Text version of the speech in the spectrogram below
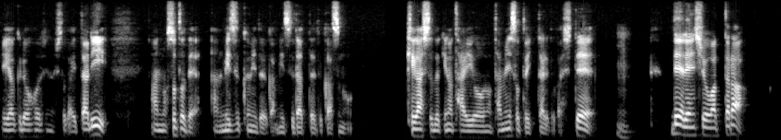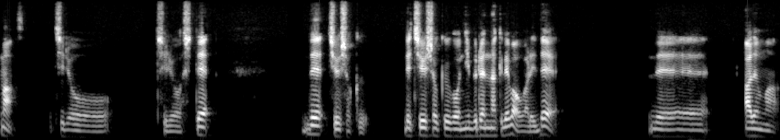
理学療法士の人がいたり、あの、外で、あの、水汲みというか、水だったりとか、その、怪我した時の対応のために外行ったりとかして、うん。で、練習終わったら、まあ、治療、治療して、で、昼食。で、昼食後にぶれなければ終わりで、で、あ、でもまあ、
